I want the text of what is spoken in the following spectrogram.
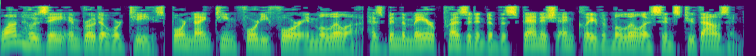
Juan José Imbroda Ortiz born 1944 in Melilla has been the mayor-president of the Spanish enclave of Melilla since 2000.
